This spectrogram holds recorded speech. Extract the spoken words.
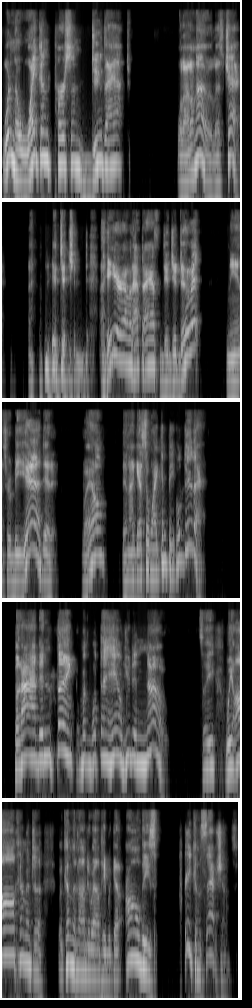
Would an awakened person do that? Well, I don't know. Let's check. did you here? I would have to ask, did you do it? And the answer would be, yeah, I did it. Well, then I guess awakened people do that. But I didn't think, what the hell? You didn't know. See, we all come into we become the non-duality. We got all these preconceptions,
